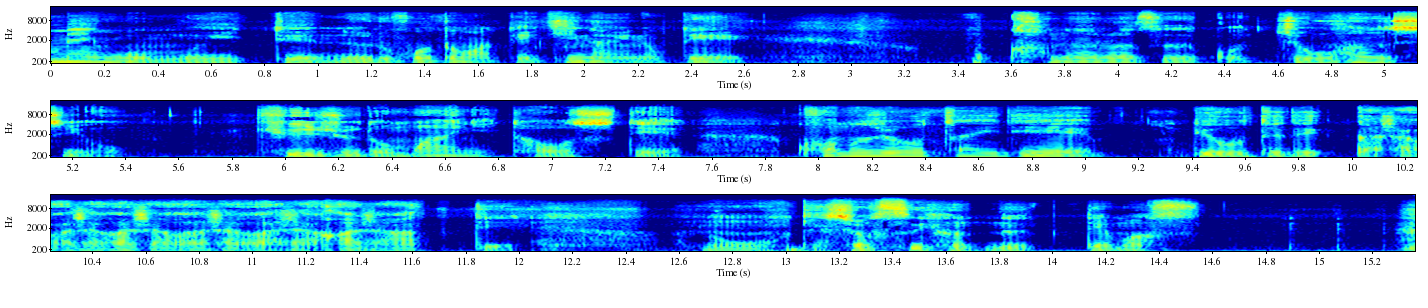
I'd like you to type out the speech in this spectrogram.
面を向いて塗ることができないので、もう必ずこう上半身を90度前に倒して、この状態で両手でガシャガシャガシャガシャガシャガシャって、あの、化粧水を塗ってます。化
